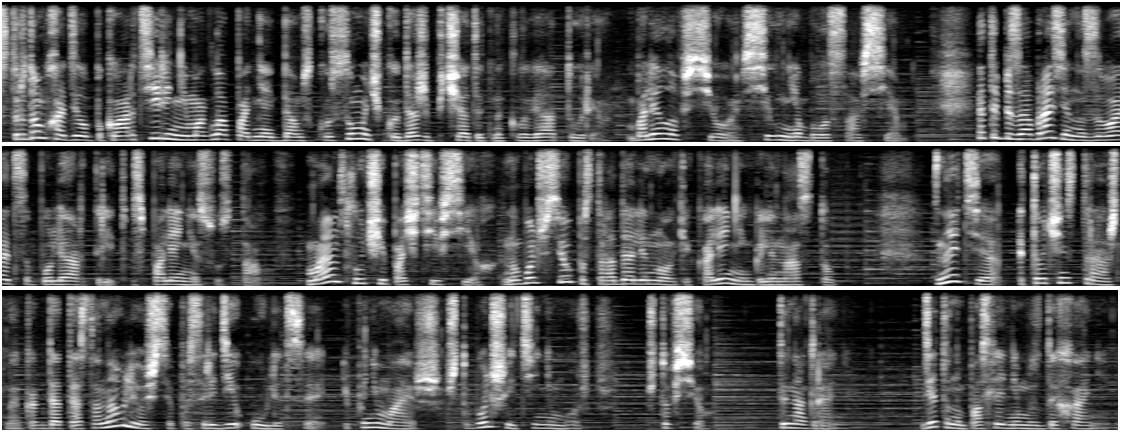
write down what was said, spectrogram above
С трудом ходила по квартире, не могла поднять дамскую сумочку и даже печатать на клавиатуре. Болело все, сил не было совсем. Это безобразие называется полиартрит, воспаление суставов. В моем случае почти всех, но больше всего пострадали ноги, колени и голеностоп. Знаете, это очень страшно, когда ты останавливаешься посреди улицы и понимаешь, что больше идти не можешь что все, ты на грани, где-то на последнем издыхании.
